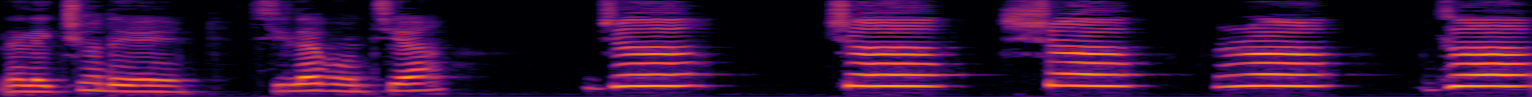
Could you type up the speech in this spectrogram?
la, lecture des syllabes entières. Je, che, che, re, de,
